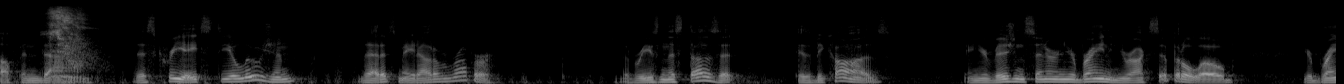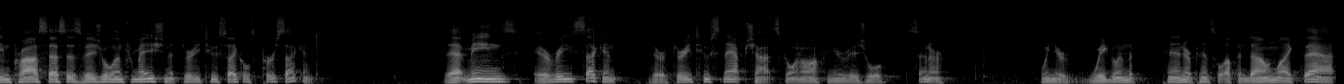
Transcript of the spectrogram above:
up and down. This creates the illusion that it's made out of rubber. The reason this does it is because in your vision center in your brain, in your occipital lobe, your brain processes visual information at 32 cycles per second. That means every second there are 32 snapshots going off in your visual center. When you're wiggling the pen or pencil up and down like that,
